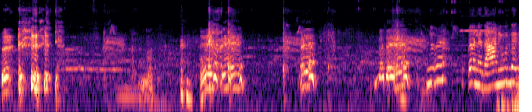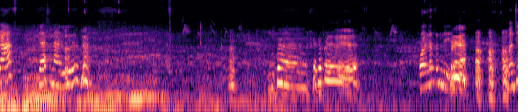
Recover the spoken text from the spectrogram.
నువ్వే? దాని ముందేగా చేస్తున్నారు? వండుతుంది. మంచి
